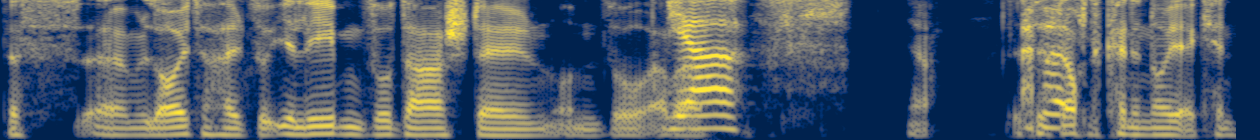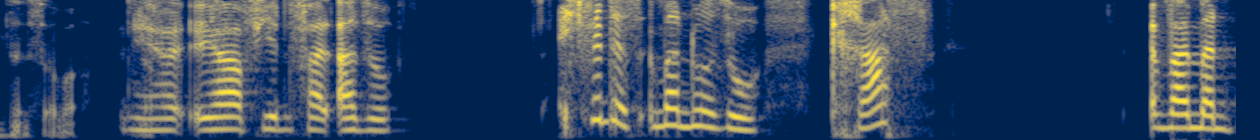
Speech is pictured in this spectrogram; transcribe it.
dass ähm, Leute halt so ihr Leben so darstellen und so, aber ja, ist aber- jetzt auch keine neue Erkenntnis, aber. ja, ja, auf jeden Fall. Also, ich finde es immer nur so krass, weil man,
